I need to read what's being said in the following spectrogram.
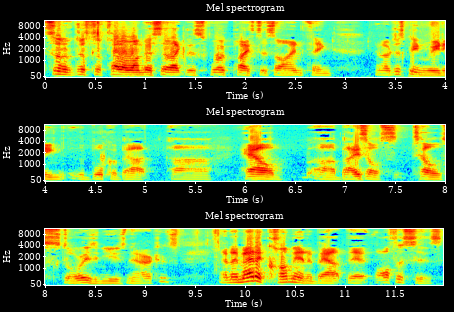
sort of, just to follow on this, like this workplace design thing, and I've just been reading the book about uh, how uh, Bezos tells stories and uses narratives. And they made a comment about their offices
